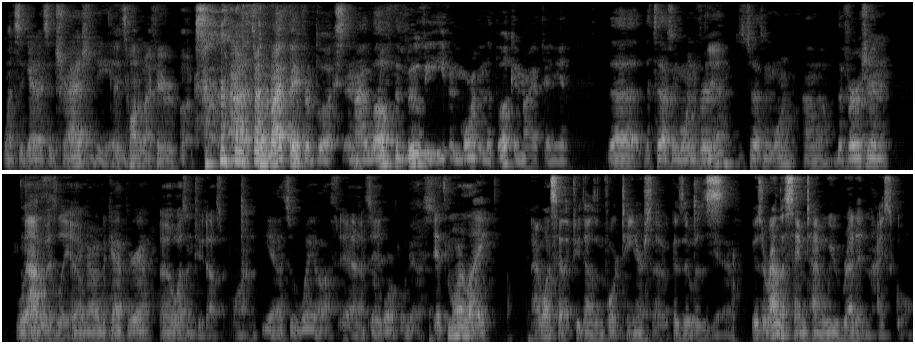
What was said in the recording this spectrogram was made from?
once again it's a tragedy. and- it's one of my favorite books. uh, it's one of my favorite books, and I love the movie even more than the book, in my opinion. The the 2001 version, Yeah. 2001, I don't know, the version with, Not with Leo. Leonardo DiCaprio. Uh, it wasn't 2001. Yeah, that's way off. Yeah, that's a horrible guess. It's more like I want to say like 2014 or so because it was yeah, it was around the same time we read it in high school.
